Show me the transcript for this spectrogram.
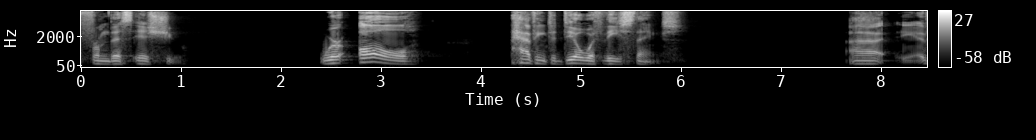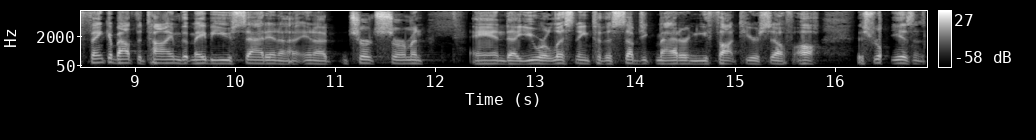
from this issue. We're all having to deal with these things. Uh, think about the time that maybe you sat in a in a church sermon and uh, you were listening to the subject matter and you thought to yourself, oh, this really isn't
